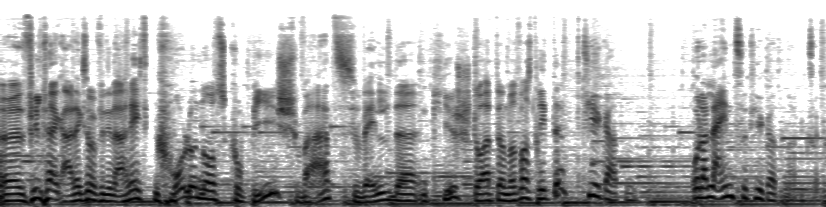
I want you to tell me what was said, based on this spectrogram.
Äh, vielen Dank, Alex, mal für die Nachricht. Kolonoskopie, Schwarzwälder, Kirschtorte und was war das dritte? Tiergarten. Oder Leinzer Tiergarten, habe ich gesagt.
